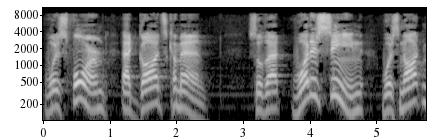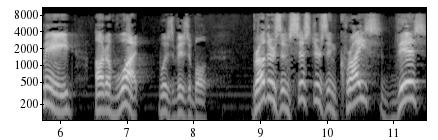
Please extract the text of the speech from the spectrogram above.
was formed at God's command, so that what is seen was not made out of what was visible. Brothers and sisters in Christ, this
